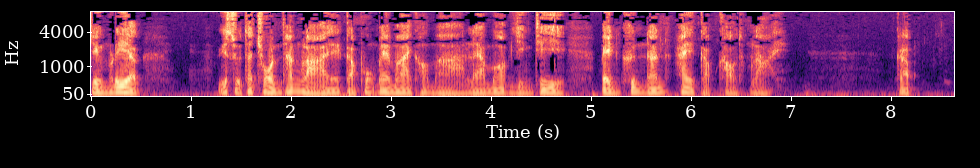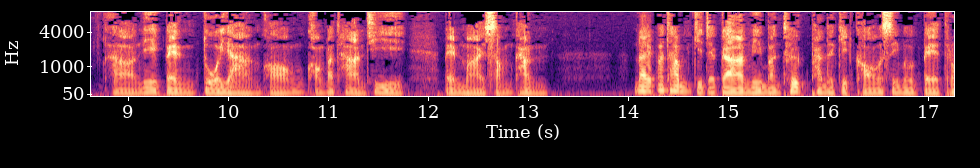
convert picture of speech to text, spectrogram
จึงเรียก วิสุทธชนทั้งหลายกับพวกแม่ไม้เข้ามา แล้วมอบหญิงที่เป็นขึ้นนั้นให้กับเขาทั้งหลาย ครับนี่เป็นตัวอย่างของของประธานที่เป็นหมายสำคัญ ในพระธรรมกิจการมีบันทึกพันธกิจของซิโมนเปโตร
